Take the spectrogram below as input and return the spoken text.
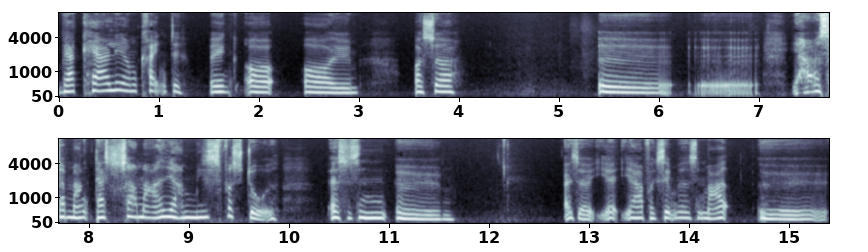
være kærlig omkring det. Ikke? Og, og, øh, og så... Øh, øh, jeg har så mange, der er så meget, jeg har misforstået. Altså sådan... Øh, altså, jeg, jeg har for eksempel været sådan meget øh,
